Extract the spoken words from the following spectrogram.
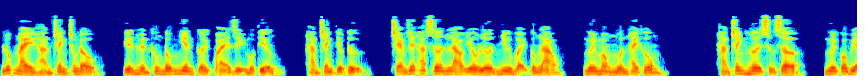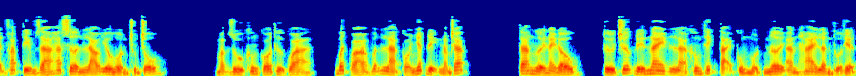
Lúc này hàn tranh trong đầu tiến huyền không đông nhiên cười quái dị một tiếng, hàn tranh tiểu tử, chém giết hát sơn lão yêu lớn như vậy công lao, ngươi mong muốn hay không? Hàn tranh hơi xứng sở ngươi có biện pháp tìm ra hát sơn lão yêu hồn trúng chỗ? Mặc dù không có thử qua, bất quá vẫn là có nhất định nắm chắc. Ta người này đâu, từ trước đến nay là không thích tại cùng một nơi ăn hai lần thua thiệt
